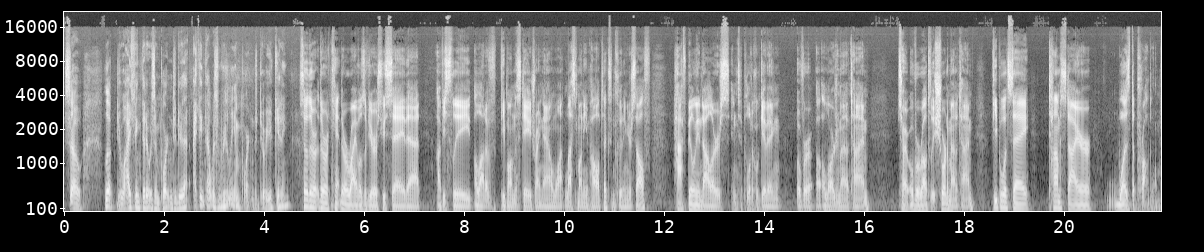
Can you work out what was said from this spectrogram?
So, look, do I think that it was important to do that? I think that was really important to do. Are you kidding? So there, there are there are rivals of yours who say that obviously a lot of people on the stage right now want less money in politics, including yourself. Half billion dollars into political giving over a, a large amount of time, sorry, over a relatively short amount of time. People would say Tom Steyer was the problem,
